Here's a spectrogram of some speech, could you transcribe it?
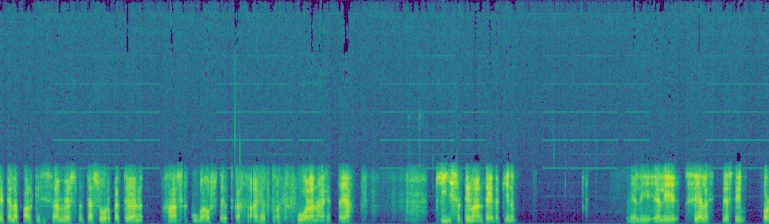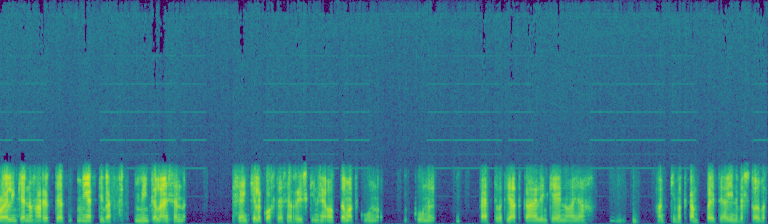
Eteläpalkisissa on myös tätä suurpetöön haaskakuvausta, jotka aiheuttavat huolenaihetta ja kiissatilanteitakin. Eli, eli siellä tietysti poroelinkeinonharjoittajat miettivät, minkälaisen henkilökohtaisen riskin he ottavat, kun, kun päättävät jatkaa elinkeinoa ja hankkivat kamppeita ja investoivat.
